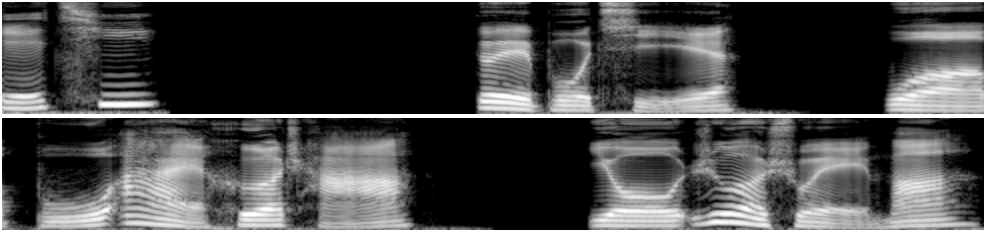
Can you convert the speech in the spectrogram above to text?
十七，对不起，我不爱喝茶，有热水吗？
